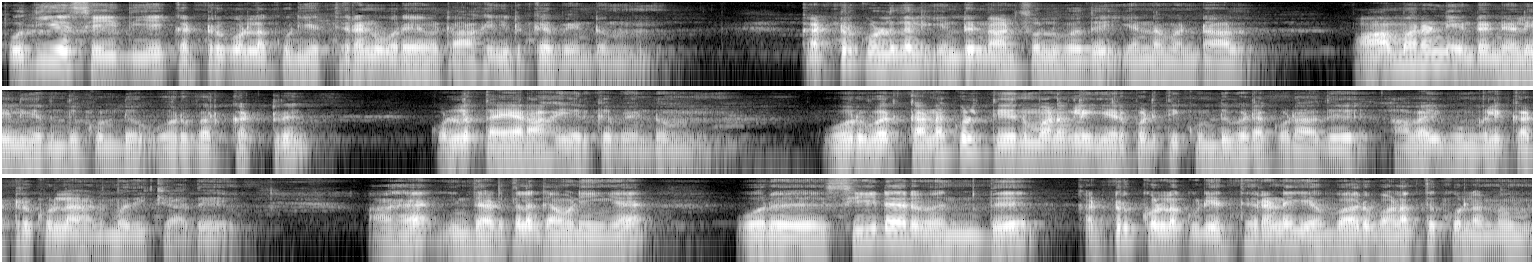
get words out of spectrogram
புதிய செய்தியை கற்றுக்கொள்ளக்கூடிய திறன் உடையவராக இருக்க வேண்டும். கற்றுக்கொள்ளுதல் என்று நான் சொல்வது என்னவென்றால் பாமரன் என்ற நிலையில் இருந்து கொண்டு ஒருவர் கற்று கொள்ள தயாராக இருக்க வேண்டும். ஒருவர் தனக்குள் தீர்மானங்களை ஏற்படுத்தி கொண்டு விடக்கூடாது அவை உங்களை கற்றுக்கொள்ள அனுமதிக்காது. ஆக இந்த இடத்துல கவனிங்க. ஒரு சீடர் வந்து கற்றுக்கொள்ளக்கூடிய திறனை எவ்வாறு வளர்த்து கொள்ளணும்?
